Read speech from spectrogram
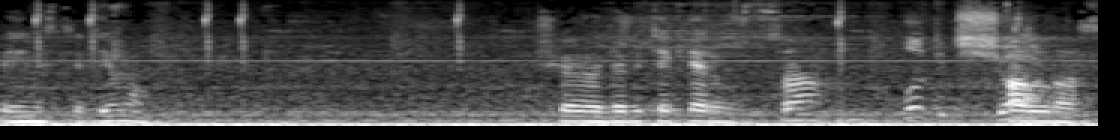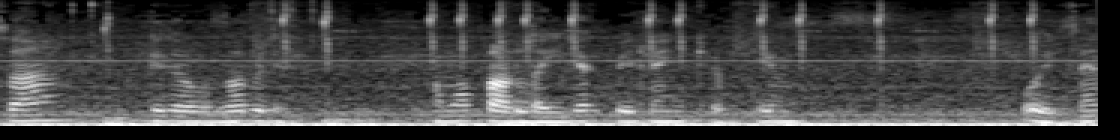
Benim istediğim o. Şöyle bir teker olsa parlasa güzel olabilir. Ama parlayacak bir renk yok değil mi? O yüzden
